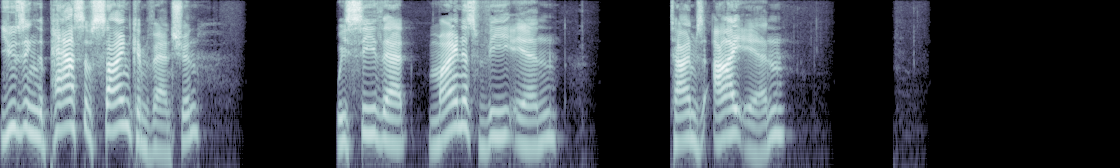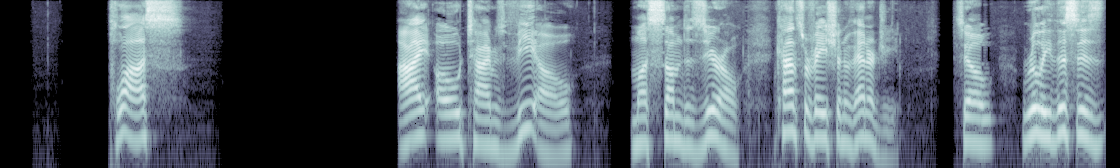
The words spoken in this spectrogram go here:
Using the passive sign convention, we see that minus V in times I in plus IO times VO must sum to zero. Conservation of energy. So really this is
